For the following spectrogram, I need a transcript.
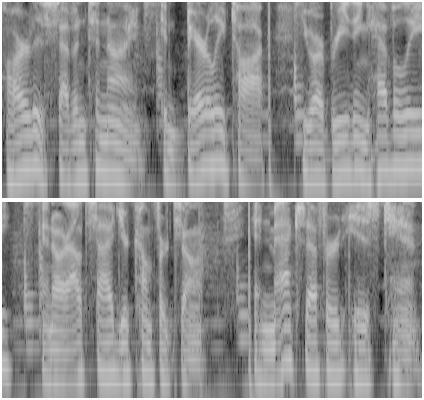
Hard is seven to nine. Can barely talk. You are breathing heavily and are outside your comfort zone. And max effort is 10.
